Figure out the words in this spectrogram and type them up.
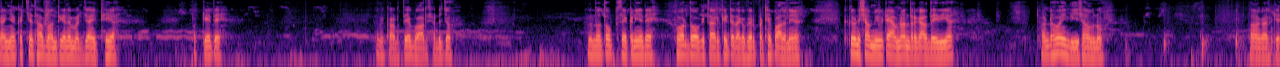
ਗਾਈਆਂ ਕੱਚੇ ਥਾਂ ਬੰਨ੍ਹਤੀਆਂ ਤੇ ਮੱਝਾਂ ਇੱਥੇ ਆ, ਪੱਕੇ ਤੇ। ਹੁਣ ਕੱਢਤੇ ਆ ਬਾਹਰ ਛੱਡ ਚੋ। ਉਹਨਾਂ ਧੁੱਪ ਸੇਕਣੀ ਆ ਤੇ ਹੋਰ ਦੋ ਕਿ ਚਾਰ ਘੰਟੇ ਤੱਕ ਫਿਰ ਪੱਠੇ ਪਾ ਦੇਣੇ ਆ, ਕਿਉਂਕਿ ਹੁਣ ਸ਼ਾਮੀ ਵੀ ਟਾਈਮ ਨਾਲ ਅੰਦਰ ਕਰ ਦੇਈਦੀ ਆ ਠੰਡ ਹੋ ਜਾਂਦੀ ਆ ਸ਼ਾਮ ਨੂੰ। ਤਾਂ ਕਰਕੇ।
